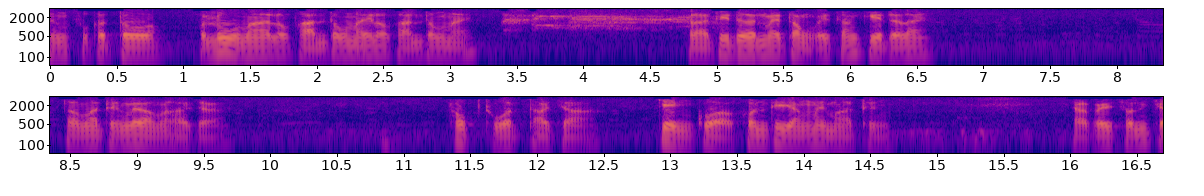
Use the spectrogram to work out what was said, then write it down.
ถึงสุกโตก็รู้มาเราผ่านตรงไหน เราผ่านตรงไหน ขณะที่เดินไม่ต้องไปสังเกตอะไรเรามาถึงแล้วมันอาจจะ ทบทวนอาจจะเก่งกว่าคนที่ยังไม่มาถึง อย่าไปสนใจ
